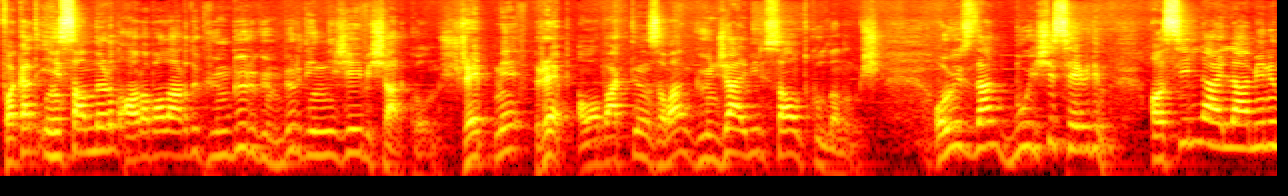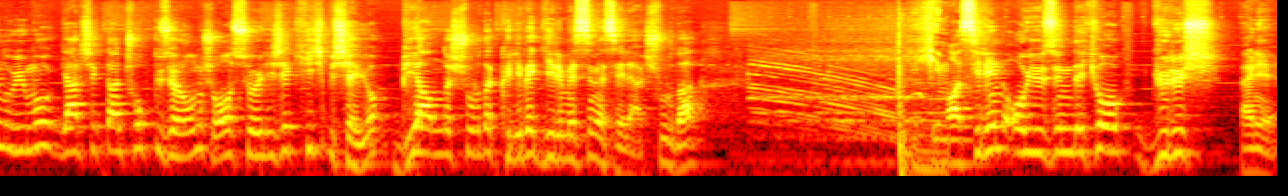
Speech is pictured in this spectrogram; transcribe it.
Fakat insanların arabalarda gümbür gümbür dinleyeceği bir şarkı olmuş. Rap mi? Rap. Ama baktığın zaman güncel bir sound kullanılmış. O yüzden bu işi sevdim. Asil ile Allame'nin uyumu gerçekten çok güzel olmuş. Ona söyleyecek hiçbir şey yok. Bir anda şurada klibe girmesi mesela. Şurada. Asil'in o yüzündeki o gülüş hani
